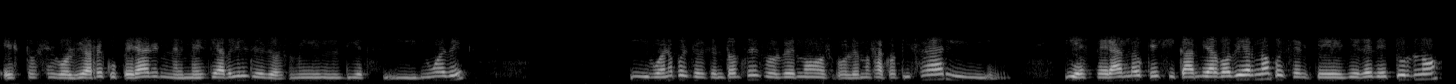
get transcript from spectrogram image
Esto se volvió a recuperar en el mes de abril de 2019 y bueno, pues desde entonces volvemos volvemos a cotizar y, y esperando que si cambia el gobierno, pues el que llegue de turno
